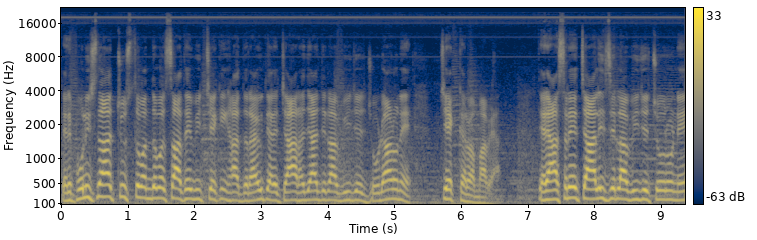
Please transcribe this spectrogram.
ત્યારે પોલીસના ચુસ્ત બંદોબસ્ત સાથે વીજ ચેકિંગ હાથ ધરાયું. ત્યારે ચાર હજાર જેટલા વીજ જોડાણોને ચેક કરવામાં આવ્યા. ત્યારે આશરે ચાલીસ જેટલા વીજ ચોરોને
